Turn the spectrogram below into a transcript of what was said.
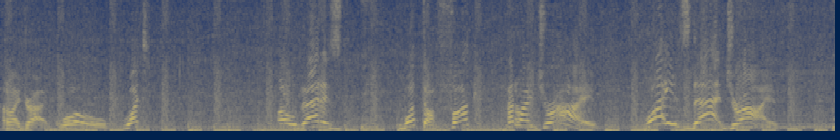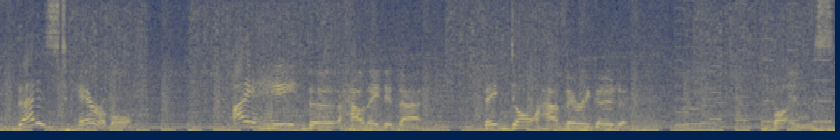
How do I drive? Whoa, what? Oh, that is... What the fuck? How do I drive? Why is that drive? That is terrible. I hate the how they did that. They don't have very good buttons.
